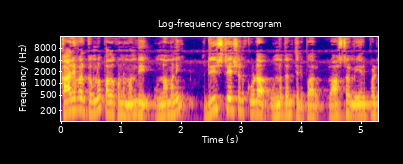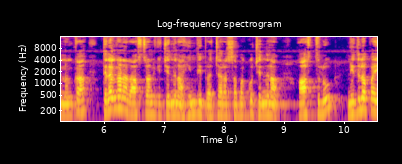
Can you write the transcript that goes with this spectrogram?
కార్యవర్గంలో పదకొండు మంది ఉన్నామని రిజిస్ట్రేషన్ కూడా ఉన్నదని తెలిపారు. రాష్ట్రం ఏర్పడినాక తెలంగాణ రాష్ట్రానికి చెందిన హిందీ ప్రచార సభకు చెందిన ఆస్తులు నిధులపై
